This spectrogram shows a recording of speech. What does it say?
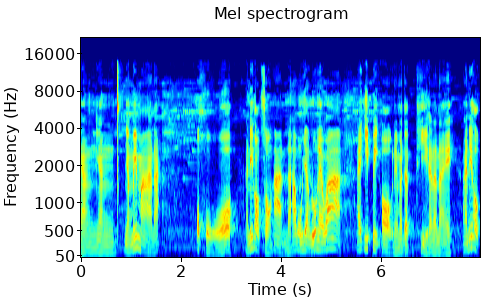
ยังยังยังไม่มานะ โอ้โห อันนี้ออก 2 อันนะครับ ผมอยากรู้ไงว่าไออีพิกออกเนี่ยมันจะถี่ขนาดไหน อันนี้ออก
